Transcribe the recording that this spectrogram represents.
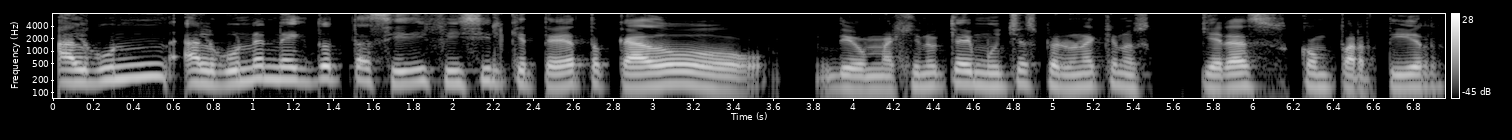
¿algún, ¿alguna anécdota así difícil que te haya tocado digo, imagino que hay muchas, pero una que nos quieras compartir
